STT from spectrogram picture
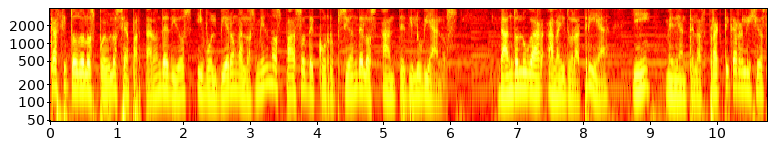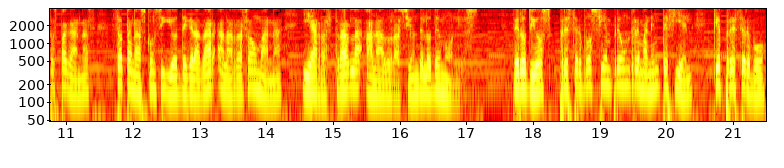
casi todos los pueblos se apartaron de Dios y volvieron a los mismos pasos de corrupción de los antediluvianos dando lugar a la idolatría y, mediante las prácticas religiosas paganas, Satanás consiguió degradar a la raza humana y arrastrarla a la adoración de los demonios. Pero Dios preservó siempre un remanente fiel que preservó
